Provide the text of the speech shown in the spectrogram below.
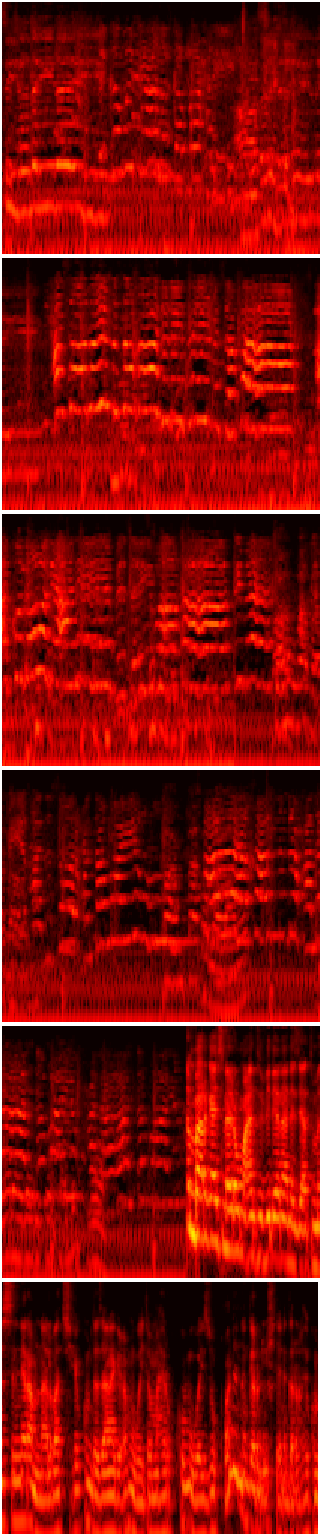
عاصية ليلي. على ليلي. حصاري لي عليه بزي غاز صور نيرو مع انت فيديو أنا نزيات تمثلني راه منالبات صحيحكم تزاناقعهم ويتو ماهركم ويزوقون نقر نشتي لكم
